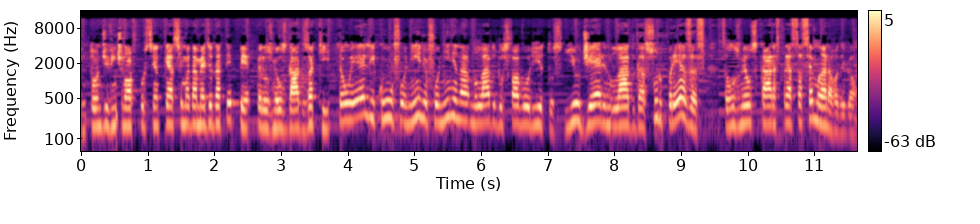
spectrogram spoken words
em torno de 29%, que é acima da média da TP, pelos meus dados aqui. Então ele com o Fonini, o Fonini na, no lado dos favoritos e o Jerry no lado das surpresas, são os meus caras para essa semana, Rodrigão,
